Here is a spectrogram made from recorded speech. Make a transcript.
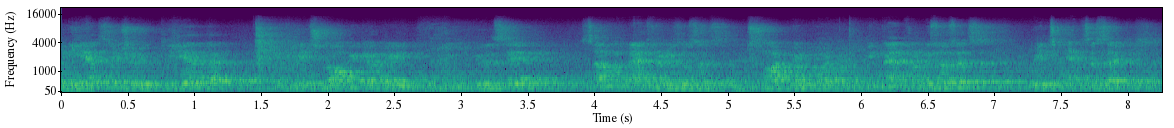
In yes, you should clear that in which you. You will say some natural resources. It's not pinpointed. In natural resources, which exercise,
